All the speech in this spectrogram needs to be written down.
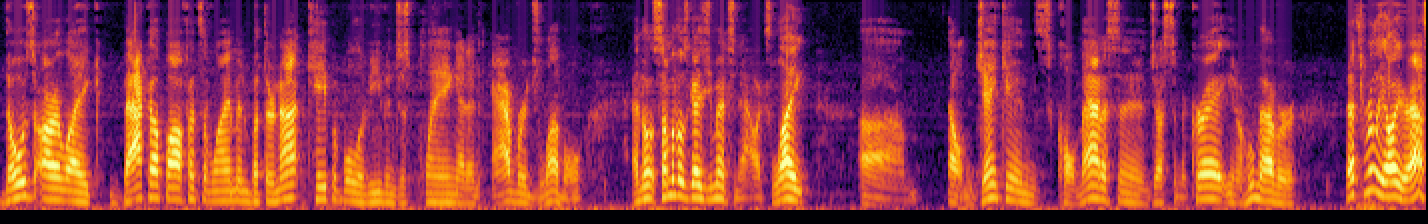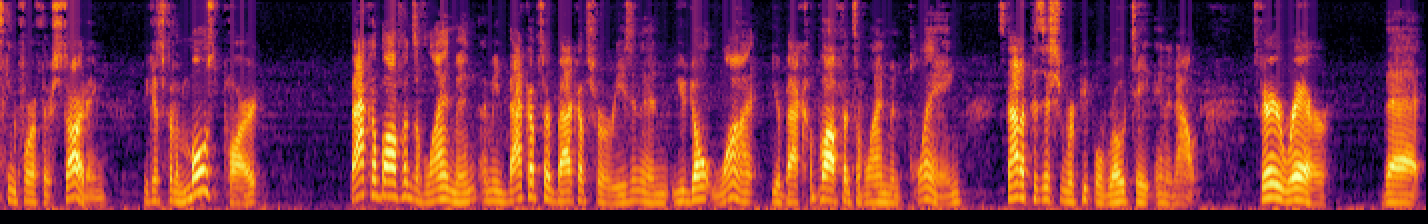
those are like backup offensive linemen, but they're not capable of even just playing at an average level. And those, some of those guys you mentioned, Alex Light, um, Elgton Jenkins, Cole Madison, Justin McCray, you know, whomever, that's really all you're asking for if they're starting. Because for the most part, backup offensive linemen, I mean, backups are backups for a reason, and you don't want your backup offensive lineman playing. It's not a position where people rotate in and out. It's very rare that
